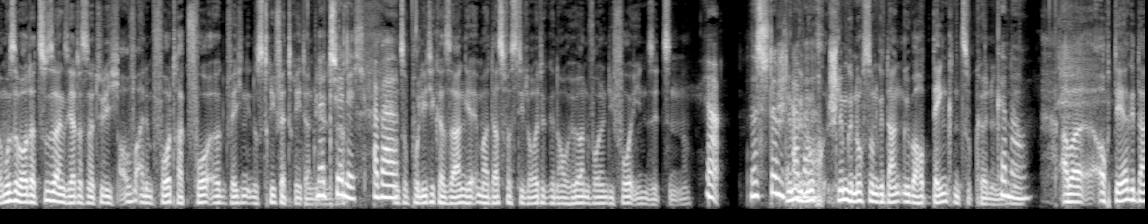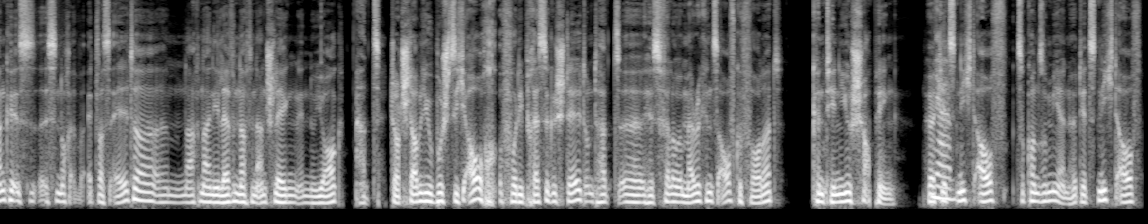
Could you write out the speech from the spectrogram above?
Man muss aber auch dazu sagen, sie hat das natürlich auf einem Vortrag vor irgendwelchen Industrievertretern wieder Natürlich, gesagt. aber. Und so Politiker sagen ja immer das, was die Leute genau hören wollen, die vor ihnen sitzen. Ne? Ja, das stimmt. Schlimm genug, schlimm genug, so einen Gedanken überhaupt denken zu können. Genau. Ja. Aber auch der Gedanke ist, ist noch etwas älter. Ähm, nach 9-11, nach den Anschlägen in New York, hat George W. Bush sich auch vor die Presse gestellt und hat äh, his fellow Americans aufgefordert, continue shopping. Hört ja. jetzt nicht auf zu konsumieren, hört jetzt nicht auf,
